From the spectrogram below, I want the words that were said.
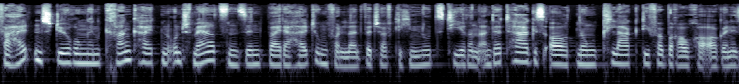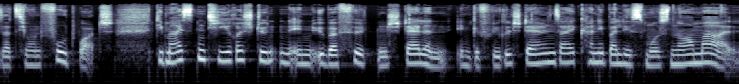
Verhaltensstörungen, Krankheiten und Schmerzen sind bei der Haltung von landwirtschaftlichen Nutztieren an der Tagesordnung, klagt die Verbraucherorganisation Foodwatch. Die meisten Tiere stünden in überfüllten Ställen. In Geflügelställen sei Kannibalismus normal.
